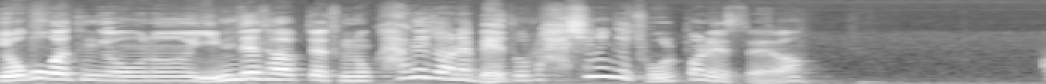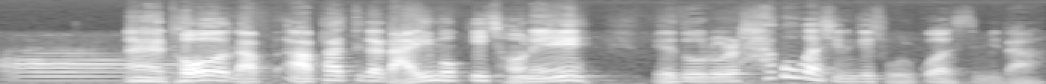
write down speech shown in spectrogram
요거 같은 경우는 임대 사업자 등록하기 전에 매도를 하시는 게 좋을 뻔했어요. 아. 네, 더 나- 아파트가 나이 먹기 전에 매도를 하고 가시는 게 좋을 것 같습니다.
